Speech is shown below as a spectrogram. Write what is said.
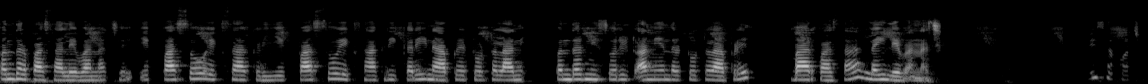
પંદર પાસા લેવાના છે. એક પાસો, એક સાંકળી. એક પાસો, એક સાંકળી કરીને આપણે ટોટલ આની, પંદરની, સોરી, આની અંદર ટોટલ આપણે બાર પાસા લઈ લેવાના છે. જોઈ શકો છો.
